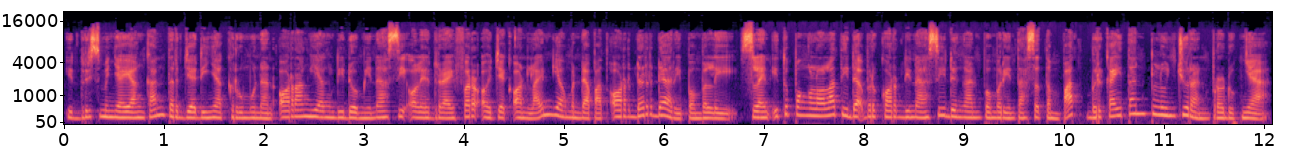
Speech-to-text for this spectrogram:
Idris menyayangkan terjadinya kerumunan orang yang didominasi oleh driver ojek online yang mendapat order dari pembeli. Selain itu, pengelola tidak berkoordinasi dengan pemerintah setempat berkaitan peluncuran produknya.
